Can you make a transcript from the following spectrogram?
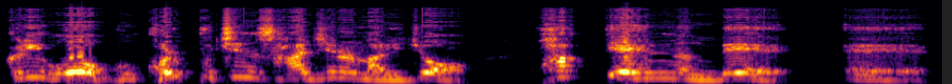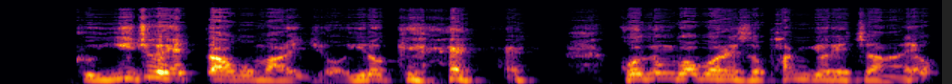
그리고 그 골프 친 사진을 말이죠. 확대했는데 에, 그 이조했다고 말이죠. 이렇게 고등법원에서 판결했잖아요.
